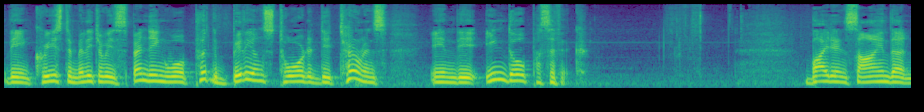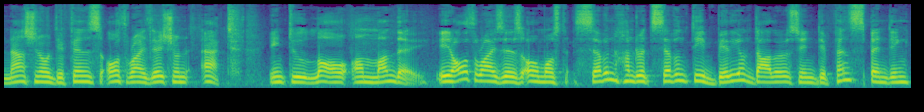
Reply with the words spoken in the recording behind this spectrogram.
The increased military spending will put billions toward deterrence in the Indo-Pacific. Biden signed the National Defense Authorization Act into law on Monday. It authorizes almost $770 billion in defense spending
